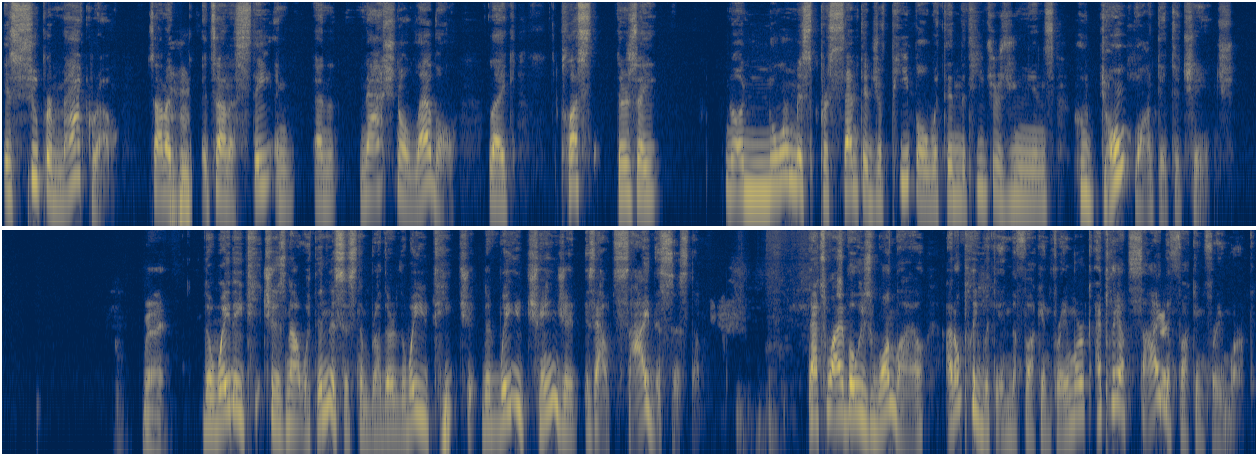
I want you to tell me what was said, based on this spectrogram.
is super macro. It's on a Mhm. it's on a state and, and national level. Like plus there's a know, enormous percentage of people within the teachers unions who don't want it to change. Right. The way they teach it is not within the system, brother. The way you teach it, the way you change it is outside the system. That's why I've always won, Lyle. I don't play within the fucking framework. I play outside the fucking framework.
